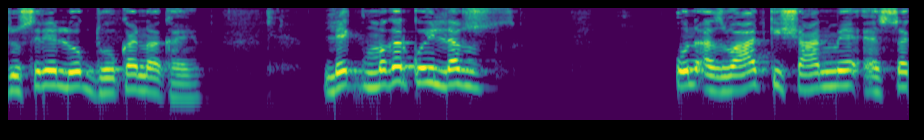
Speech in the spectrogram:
दूसरे लोग धोखा ना खाएँ। लेकिन मगर कोई लफ्ज़ उन अजवाज की शान में ऐसा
